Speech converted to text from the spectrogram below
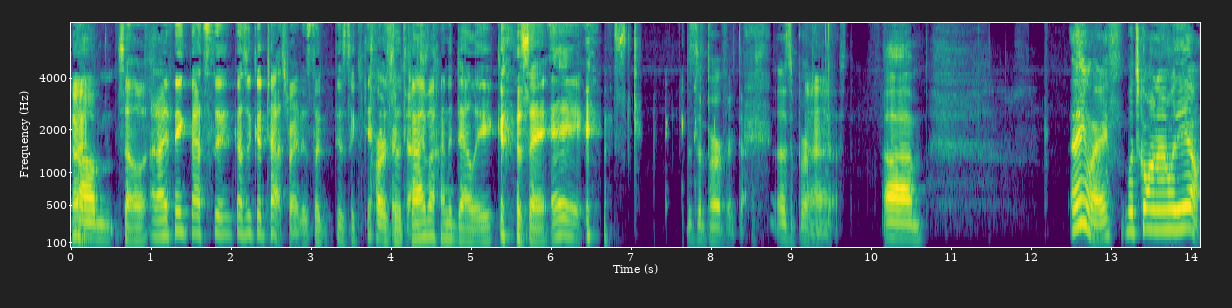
Uh-huh. So, and I think that's the that's a good test, right? Is the is the, is the guy behind the deli gonna say, "Hey, it's a perfect test. That's a perfect Uh-huh. test. Um. Anyway, what's going on with you?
